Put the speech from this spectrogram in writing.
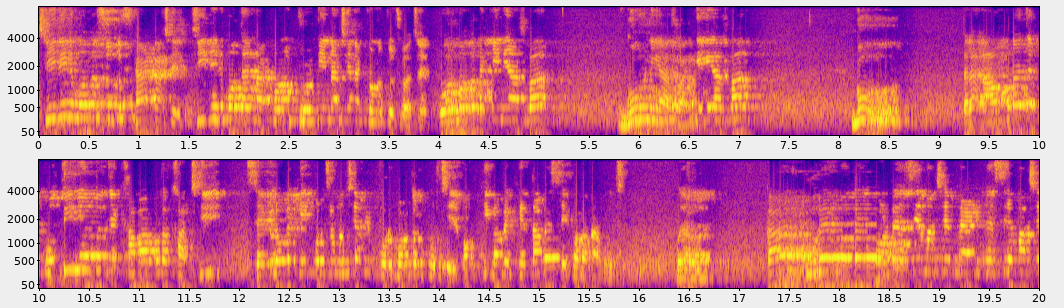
চিনির মধ্যে শুধু ফ্যাট আছে, চিনির মধ্যে না কোনো প্রোটিন আছে না কোনো কিছু আছে। ওর মধ্যে কি নিয়ে আসবা? গুড় নিয়ে আসবা। কি নিয়ে আসবা? গুড়। তাহলে আমরা যে প্রতিনিয়ত যে খাবারগুলো খাচ্ছি, সেগুলোকে কি করছি বলছি? আমি পরিবর্তন করছি এবং কীভাবে খেতে হবে সেই কথাটা বলছি। বুঝা গেল? কারণ গুড়ের মধ্যে পটাশিয়াম আছে ম্যাগনেসিয়াম আছে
